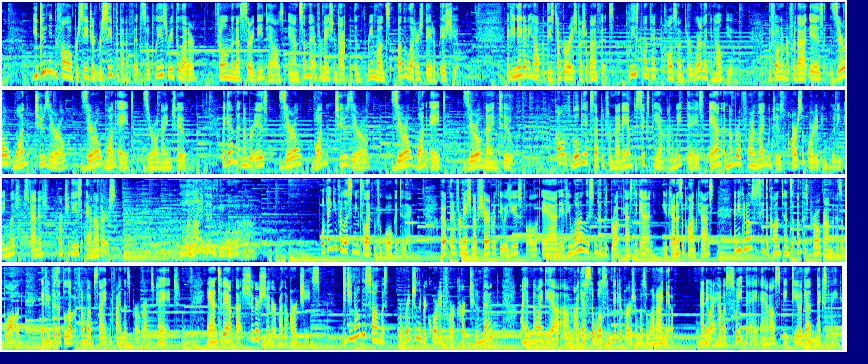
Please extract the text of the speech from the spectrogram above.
You do need to follow a procedure to receive the benefits, so please read the letter, fill in the necessary details, and send that information back within three months of the letter's date of issue. If you need any help with these temporary special benefits, please contact the call center where they can help you. The phone number for that is 0120 018 092. Again, that number is 0120 018 092. Calls will be accepted from 9 a.m. to 6 p.m. on weekdays, and a number of foreign languages are supported, including English, Spanish, Portuguese, and others. Life in Fukuoka. Well, thank you for listening to Life in Fukuoka today. I hope the information I've shared with you is useful. And if you want to listen to this broadcast again, you can as a podcast. And you can also see the contents of this program as a blog if you visit the Love of FM website and find this program's page. And today I've got Sugar Sugar by the Archies. Did you know this song was originally recorded for a cartoon band? I had no idea. Um, I guess the Wilson Pickett version was the one I knew. Anyway, have a sweet day, and I'll speak to you again next week.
